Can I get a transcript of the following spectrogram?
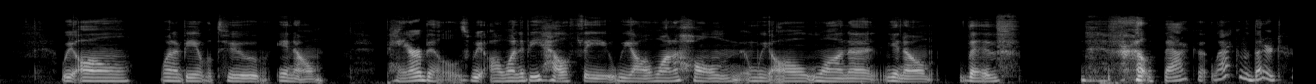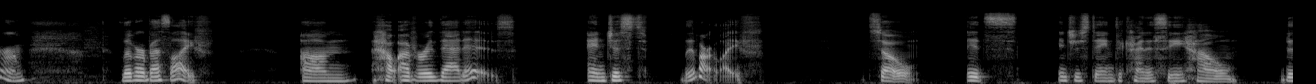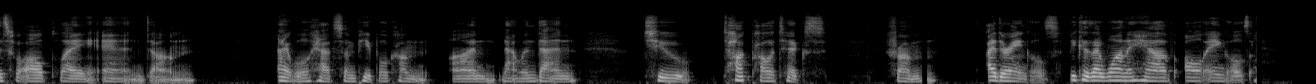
we all want to be able to you know pay our bills. We all want to be healthy. We all want a home and we all want to, you know, live, for back, lack of a better term, live our best life. Um, however that is, and just live our life. So it's interesting to kind of see how this will all play. And um, I will have some people come on now and then to talk politics from either angles because I want to have all angles.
